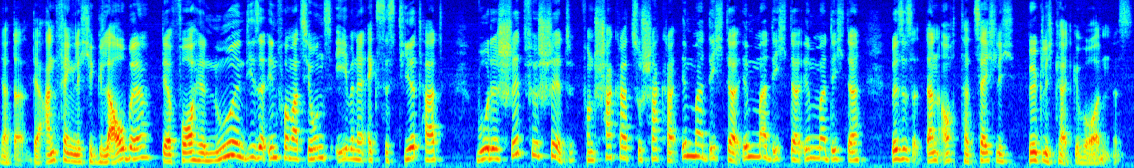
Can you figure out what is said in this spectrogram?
ja, der anfängliche Glaube, der vorher nur in dieser Informationsebene existiert hat, wurde Schritt für Schritt von Chakra zu Chakra immer dichter, immer dichter, immer dichter, bis es dann auch tatsächlich Wirklichkeit geworden ist.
